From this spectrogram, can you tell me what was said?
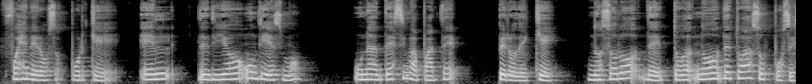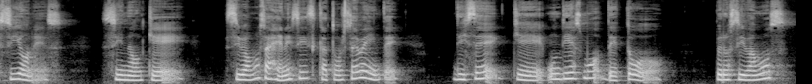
fue generoso? Porque él le dio un diezmo, una décima parte, pero ¿de qué? No solo de, no de todas sus posesiones, sino que si vamos a Génesis 14:20, dice que un diezmo de todo. Pero si vamos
